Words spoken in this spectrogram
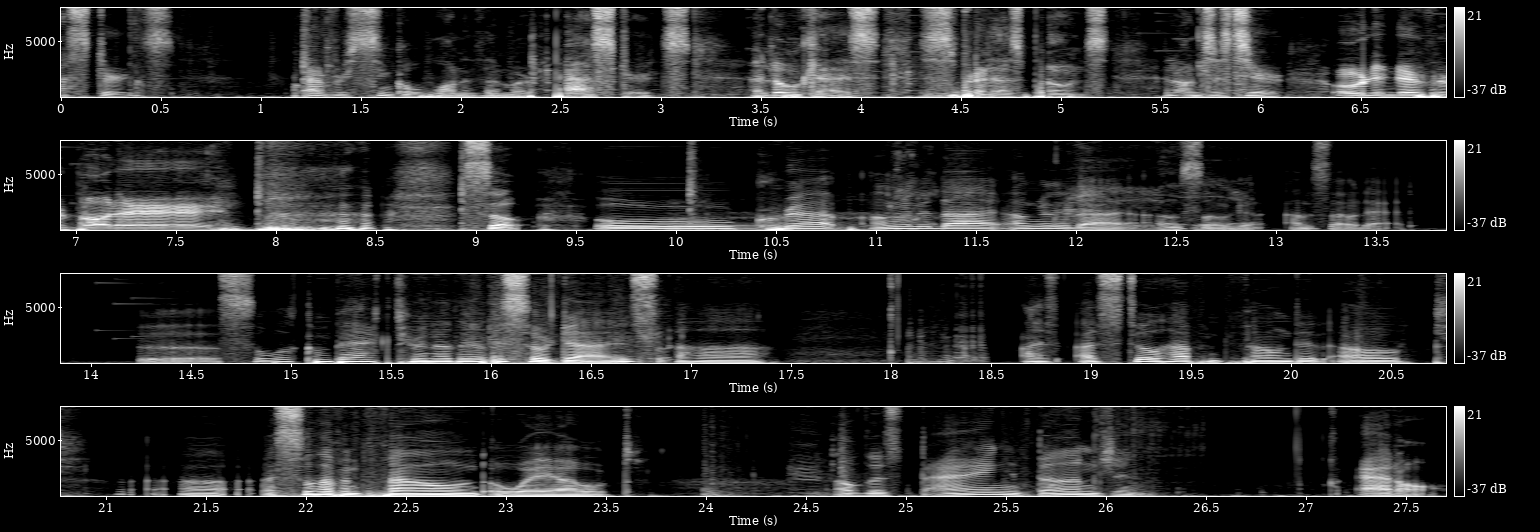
bastards. Every single one of them are bastards. Hello guys, Bread Has Bones, and I'm just here owning everybody. so, oh crap, I'm gonna die, I'm gonna die, I'm so good, I'm so dead. Uh, so welcome back to another episode guys. Uh, I, I still haven't found it out, uh, I still haven't found a way out of this dang dungeon at all.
